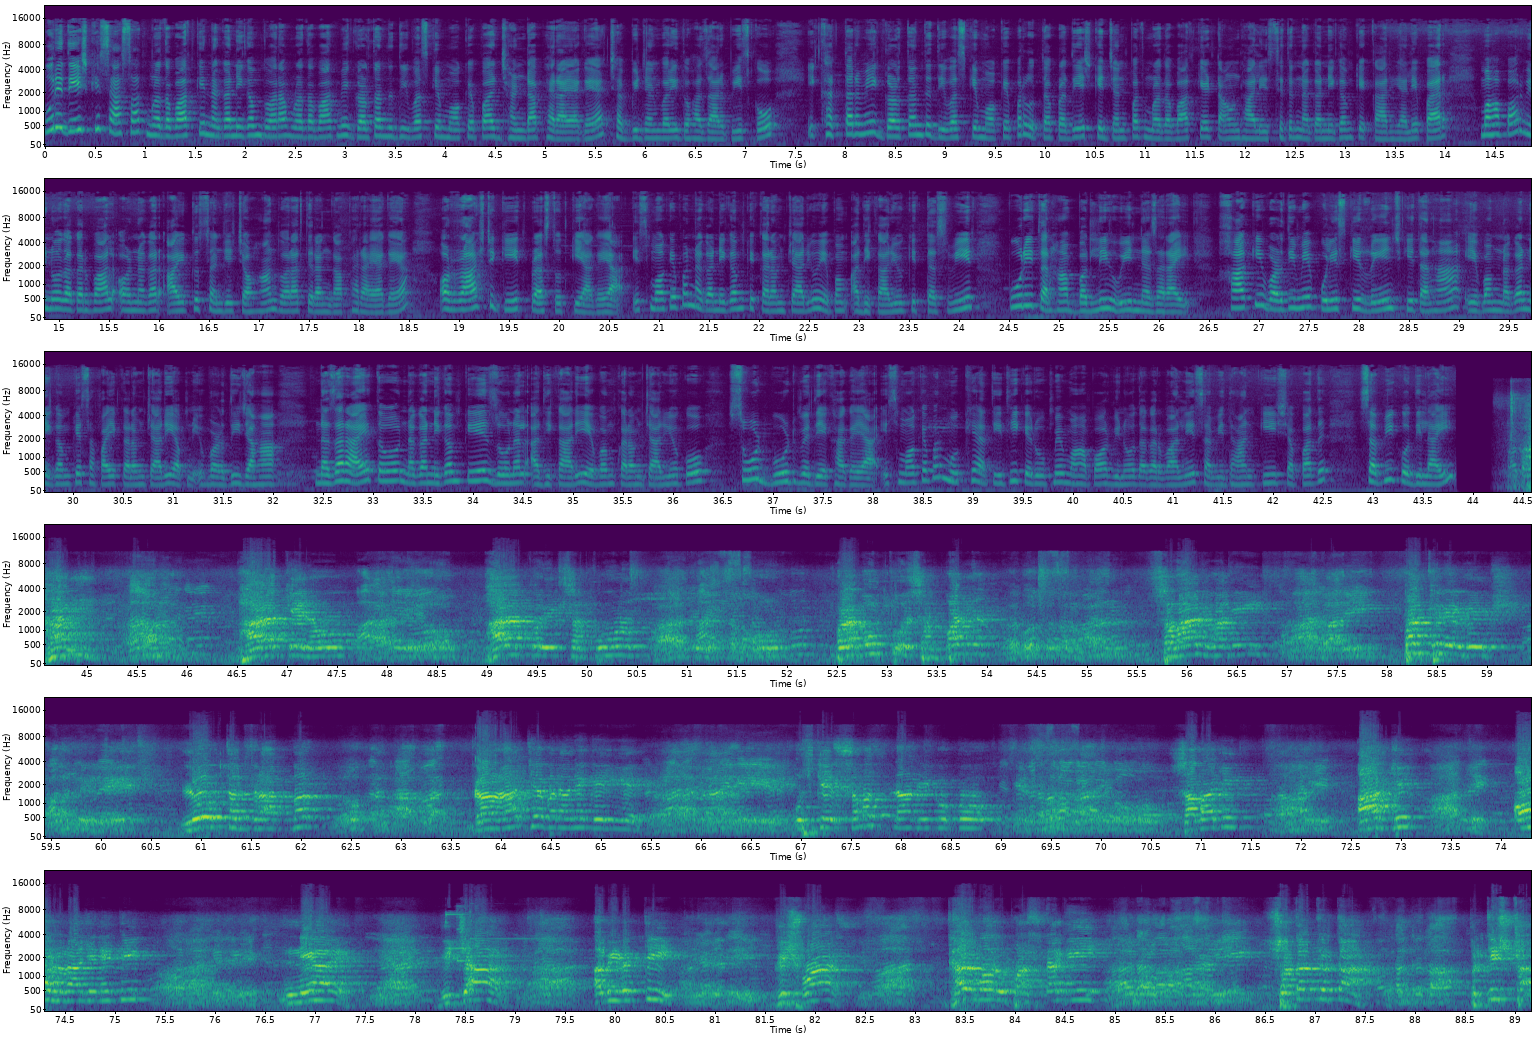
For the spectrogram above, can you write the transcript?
पूरे देश के साथ साथ मुरादाबाद के नगर निगम द्वारा मुरादाबाद में गणतंत्र दिवस के मौके पर झंडा फहराया गया। 26 जनवरी 2020 को इकहत्तरवें गणतंत्र दिवस के मौके पर उत्तर प्रदेश के जनपद मुरादाबाद के टाउन हॉल स्थित नगर निगम के कार्यालय पर महापौर विनोद अग्रवाल और नगर आयुक्त संजय चौहान द्वारा तिरंगा फहराया गया और राष्ट्र गीत प्रस्तुत किया गया। इस मौके पर नगर निगम के कर्मचारियों एवं अधिकारियों की तस्वीर पूरी तरह बदली हुई नज़र आई। खाकी वर्दी में पुलिस की रेंज की तरह एवं नगर निगम निगम के सफ़ाई कर्मचारी अपनी वर्दी जहाँ नज़र आए तो नगर निगम के जोनल अधिकारी एवं कर्मचारियों को सूट बूट में देखा गया। इस मौके पर मुख्य अतिथि के रूप में महापौर विनोद अग्रवाल ने संविधान की शपथ सभी को दिलाई। हम भारत के लोग भारत को एक संपूर्ण प्रभुत्व संपन्न प्रभुत्व संपन्न समाजवादी समाजवादी पंथ निर्देश लोकतंत्रात्मक गणराज्य बनाने के लिए, उसके समस्त नागरिकों को सामाजिक, आर्थिक और राजनीतिक न्याय, विचार, अभिव्यक्ति, विश्वास धर्म और उपासना की स्वतंत्रता प्रतिष्ठा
